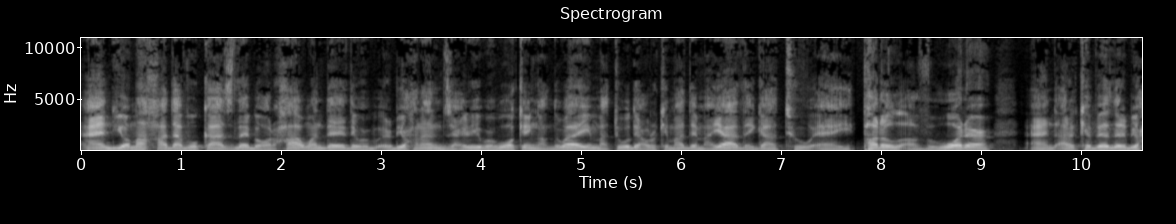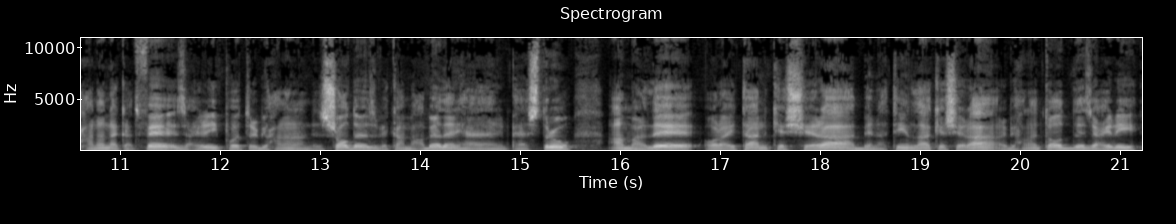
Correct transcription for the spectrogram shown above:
And Yoma Hadavu Kazle Beorha. One day, they were, Rabbi Yohanan and Zari were walking on the way. Matu de. They got to a puddle of water. And Al Kavir Rabbi Yohanan Akatfe, Zairi put Rabbi Yohanan on his shoulders, Vekam Ma'aber, and he had and he passed through. Amar le Oraitan Keshera Benatin La Keshera. Rabbi Yohanan told the Zairi,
